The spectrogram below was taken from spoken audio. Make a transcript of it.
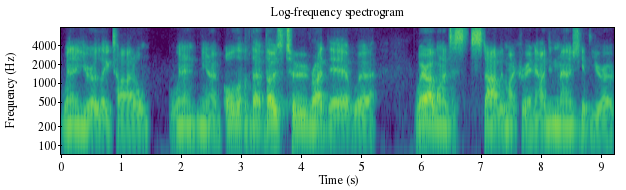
win a EuroLeague title, win, you know, all of the, those two right there were where I wanted to start with my career. Now I didn't manage to get the Euro,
